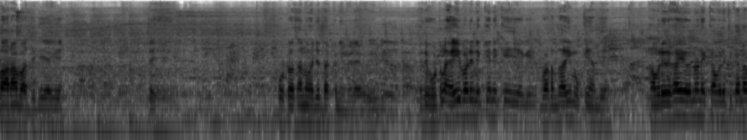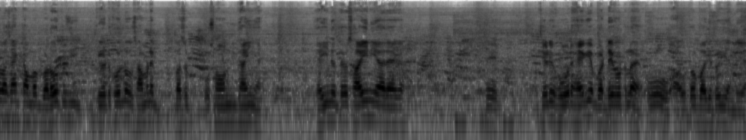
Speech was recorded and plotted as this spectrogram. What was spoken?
12 ਵੱਜ ਗਏ ਹੈਗੇ। ਤੇ ਹੋਟਲ ਸਾਨੂੰ ਹਜੇ ਤੱਕ ਨਹੀਂ ਮਿਲਿਆ ਕੋਈ ਵੀ। ਇੱਥੇ ਹੋਟਲ ਹੈ ਹੀ ਬੜੇ ਨਿੱਕੇ ਨਿੱਕੇ ਜਿਹੇ ਹੈਗੇ ਬਟਨ ਸਾਰੇ ਹੀ ਮੁੱਕ ਜਾਂਦੇ ਆ। ਕਮਰੇ ਦਿਖਾਏ ਉਹਨਾਂ ਨੇ, ਕਮਰੇ 'ਚ ਕਹਿੰਦਾ ਬਸ ਐ ਕੰਮ ਵੜੋ ਤੁਸੀਂ, ਗੇਟ ਖੋਲੋ, ਸਾਹਮਣੇ ਬਸ ਉਹ ਸੌਣ ਦੀ ਥਾਂ ਹੀ ਹੈ। ਹੈ ਹੀ ਨਹੀਂ ਉੱਤੇ ਸਾਹ ਹੀ ਨਹੀਂ ਆ ਰਿਹਾ ਹੈਗਾ। ਤੇ ਜਿਹੜੇ ਹੋਰ ਹੈਗੇ ਵੱਡੇ ਹੋਟਲ ਹੈ, ਉਹ ਆਊਟ ਆਫ ਬਜਟ ਹੋ ਜਾਂਦੇ ਆ।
